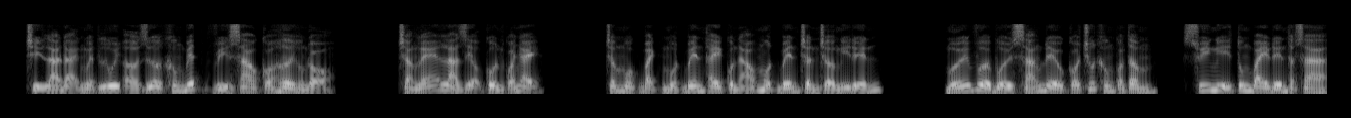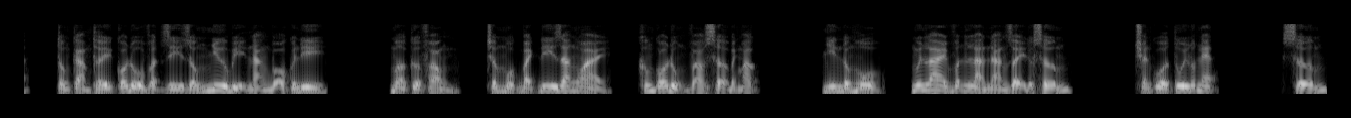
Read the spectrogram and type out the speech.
chỉ là đại nguyệt lui ở giữa không biết vì sao có hơi hồng đỏ. Chẳng lẽ là rượu cồn quá nhạy? Trầm Mục Bạch một bên thay quần áo một bên trần chờ nghĩ đến. Mới vừa buổi sáng đều có chút không quan tâm, suy nghĩ tung bay đến thật xa, tổng cảm thấy có đồ vật gì giống như bị nàng bỏ quên đi. Mở cửa phòng, Trầm Mục Bạch đi ra ngoài, không có đụng vào sở bạch mặc. Nhìn đồng hồ, nguyên lai like vẫn là nàng dậy được sớm. Chuyện của tôi lốt nét. Sớm,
